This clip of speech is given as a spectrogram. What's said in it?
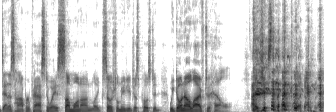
Dennis Hopper passed away. Someone on like social media just posted, "We go now live to hell." Just that clip.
